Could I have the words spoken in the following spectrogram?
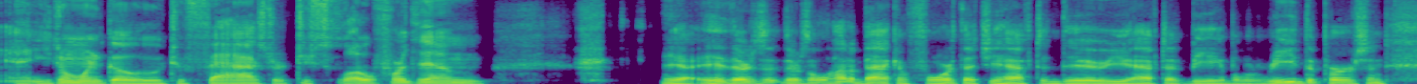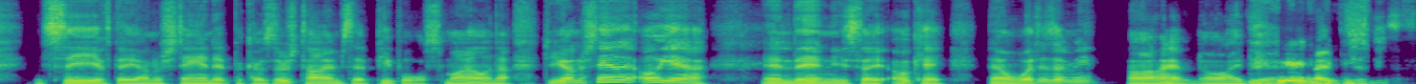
and you don't want to go too fast or too slow for them. Yeah, eh, there's there's a lot of back and forth that you have to do. You have to be able to read the person and see if they understand it because there's times that people will smile and not, do you understand it? Oh yeah, and then you say, okay, now what does that mean? Oh, I have no idea. I just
